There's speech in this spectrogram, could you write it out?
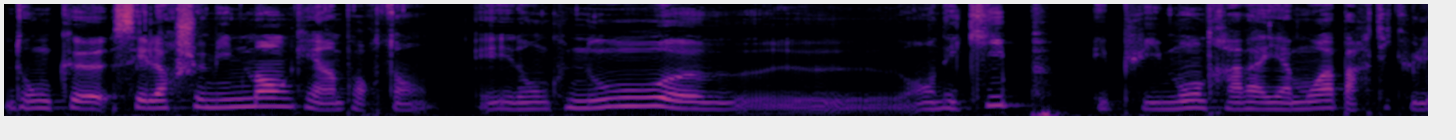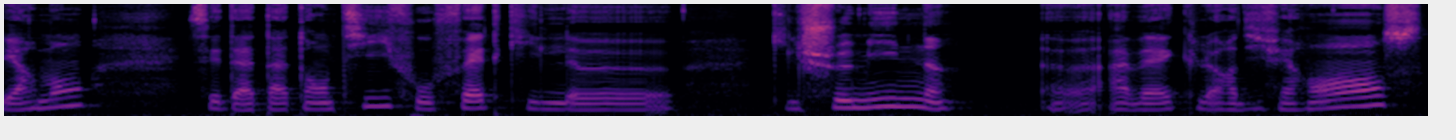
Donc euh, c'est leur cheminement qui est important. Et donc nous, euh, en équipe, et puis mon travail à moi particulièrement, c'est d'être attentif au fait qu'ils cheminent euh, avec leurs différences,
